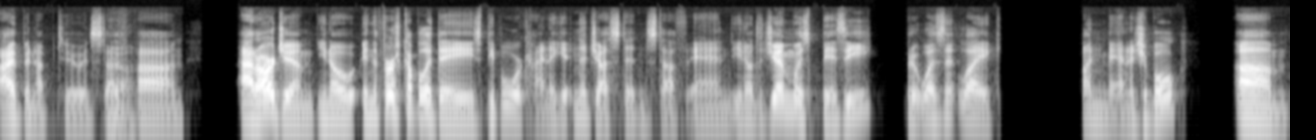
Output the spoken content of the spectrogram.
I've been up to and stuff. Um, at our gym, you know, in the first couple of days, people were kind of getting adjusted and stuff, and you know, the gym was busy, but it wasn't like unmanageable. Um,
